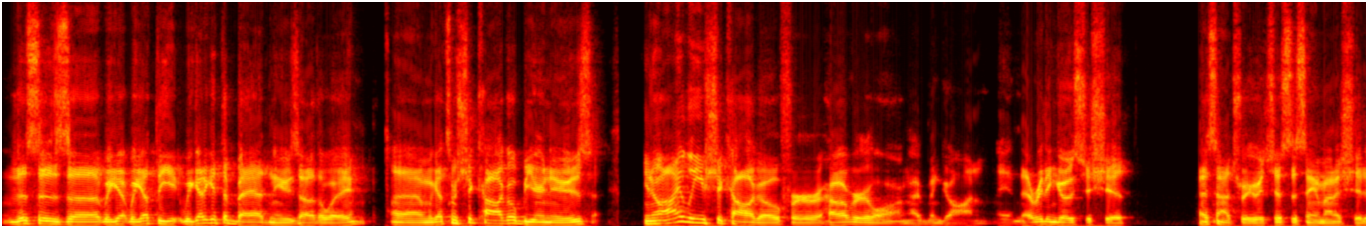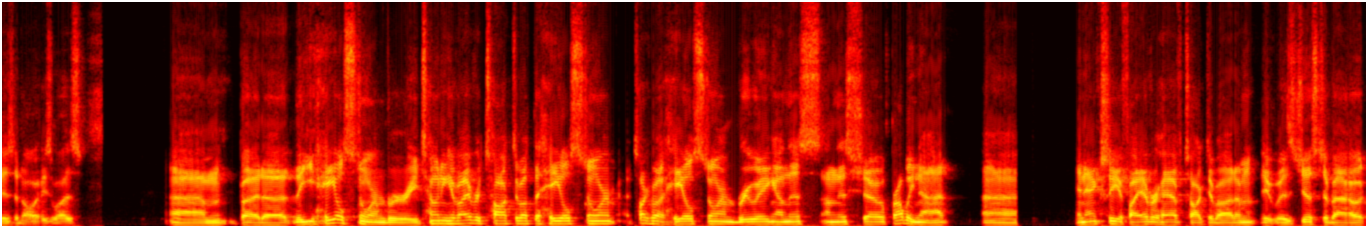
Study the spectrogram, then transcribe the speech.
this is uh, we got we got the we got to get the bad news out of the way. Um, we got some Chicago beer news. You know, I leave Chicago for however long I've been gone, and everything goes to shit. That's not true. It's just the same amount of shit as it always was. Um, but uh, the Hailstorm Brewery, Tony, have I ever talked about the Hailstorm? Talk about Hailstorm Brewing on this on this show? Probably not. Uh, and actually, if I ever have talked about them, it was just about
